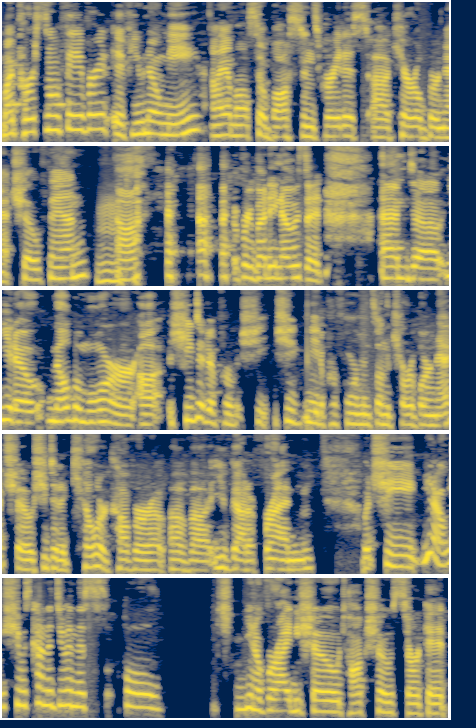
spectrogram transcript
My personal favorite, if you know me, I am also Boston's greatest uh, Carol Burnett show fan. Mm. Uh, everybody knows it. And uh, you know, Melba Moore, uh, she did a she she made a performance on the Carol Burnett show. She did a killer cover of, of uh, "You've Got a Friend," but she, you know, she was kind of doing this whole you know variety show talk show circuit.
